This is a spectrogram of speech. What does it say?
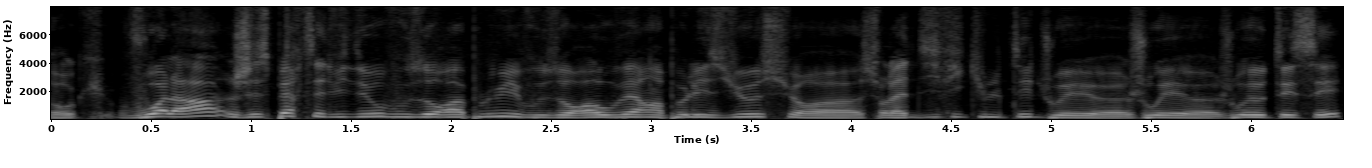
Donc voilà, j'espère que cette vidéo vous aura plu et vous aura ouvert un peu les yeux sur, euh, sur la difficulté de jouer, euh, jouer, euh, jouer ETC.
